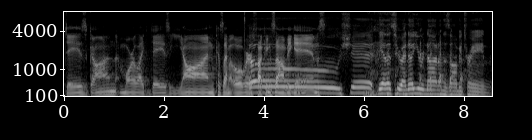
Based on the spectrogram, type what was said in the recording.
days gone, more like days yawn, because I'm over oh, fucking zombie games. Oh, shit. Yeah, that's true. I know you were not on the zombie train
